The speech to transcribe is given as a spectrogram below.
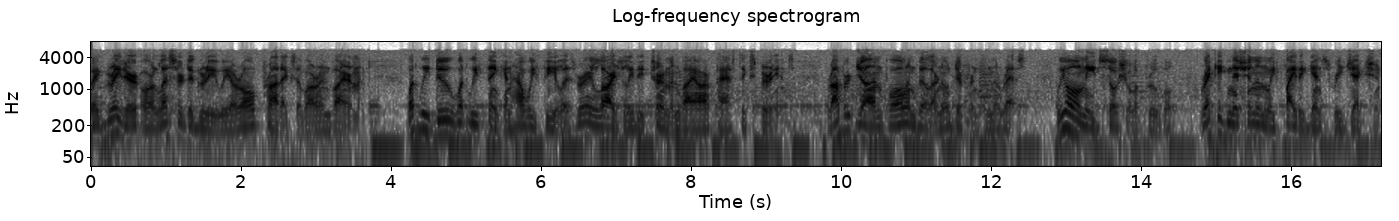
To a greater or lesser degree, we are all products of our environment. What we do, what we think, and how we feel is very largely determined by our past experience. Robert, John, Paul, and Bill are no different than the rest. We all need social approval, recognition, and we fight against rejection.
